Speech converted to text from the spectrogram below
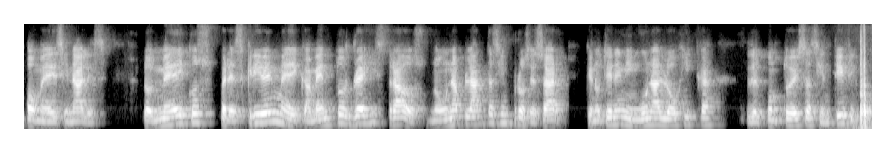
o medicinales. Los médicos prescriben medicamentos registrados, no una planta sin procesar, que no tiene ninguna lógica desde el punto de vista científico.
